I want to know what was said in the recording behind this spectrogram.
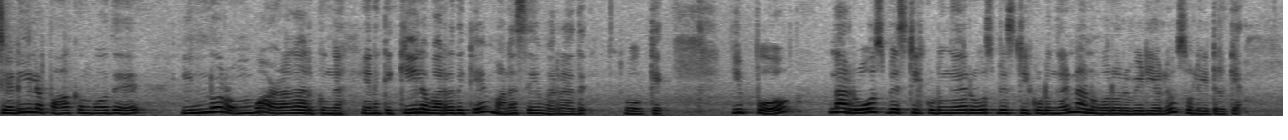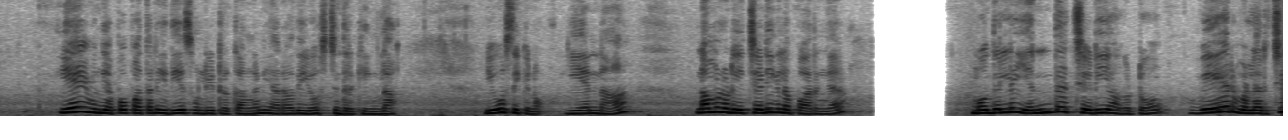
செடியில் பார்க்கும்போது இன்னும் ரொம்ப அழகாக இருக்குங்க. எனக்கு கீழே வர்றதுக்கே மனசே வராது. ஓகே. இப்போது நான் ரோஸ் பெஸ்டி கொடுங்க ரோஸ் பெஸ்டி கொடுங்கன்னு நான் ஒரு ஒரு வீடியோவிலும் சொல்லிகிட்டு இருக்கேன். ஏன் இவங்க எப்போ பார்த்தாலும் இதையே சொல்லிகிட்டு இருக்காங்கன்னு யாராவது யோசிச்சுருந்துருக்கீங்களா? யோசிக்கணும். ஏன்னா நம்மளுடைய செடிகளை பாருங்கள் முதல்ல எந்த செடி ஆகட்டும் வேர் வளர்ச்சி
